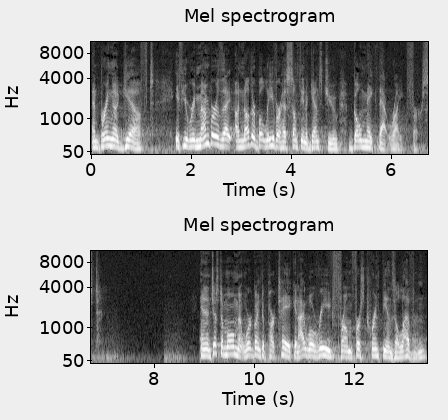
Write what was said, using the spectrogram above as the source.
and bring a gift, if you remember that another believer has something against you, go make that right first. And in just a moment, we're going to partake, and I will read from 1 Corinthians 11,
